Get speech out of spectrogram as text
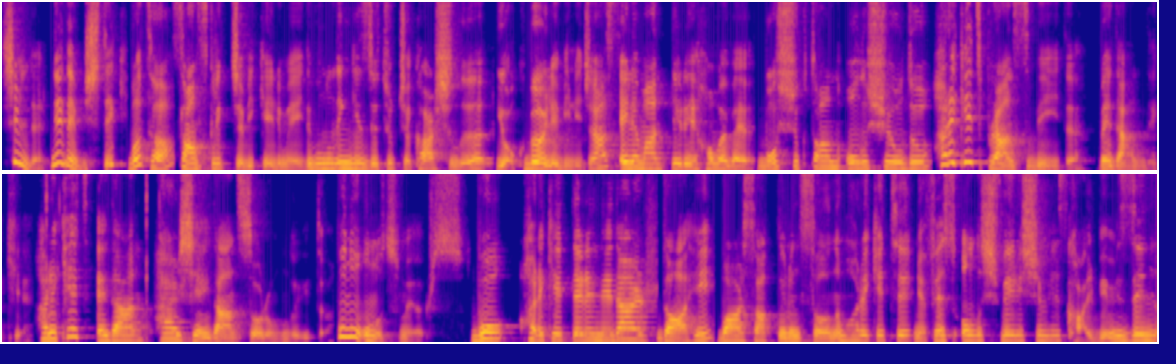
Şimdi ne demiştik? Vata Sanskritçe bir kelimeydi. Bunun İngilizce, Türkçe karşılığı yok. Böyle bileceğiz. Elementleri hava ve boşluktan oluşuyordu. Hareket prensibiydi bedendeki. Hareket eden her şeyden sorumluydu. Bunu unutmuyoruz. Bu hareketlere ne der dahi? Bağırsakların sağınım hareketi, nefes alışverişimiz, kalbimizin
